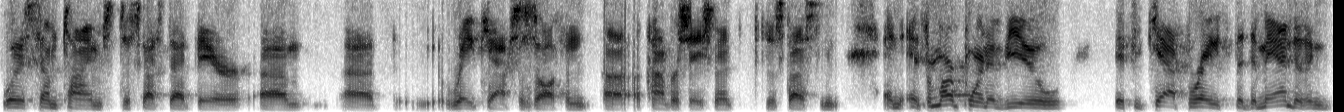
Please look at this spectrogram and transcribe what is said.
what is sometimes discussed out there. Um, uh, rate caps is often uh, a conversation that's discussed. And, and, and, from our point of view, if you cap rates, the demand doesn't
